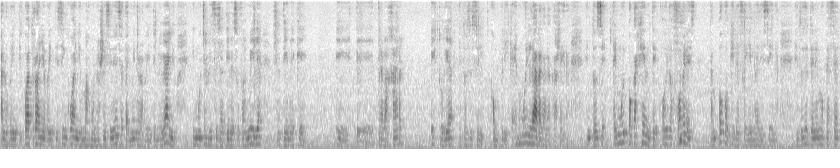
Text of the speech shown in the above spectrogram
a los 24 años, 25 años más una residencia termina a los 29 años y muchas veces ya tiene su familia, ya tiene que este, trabajar estudiar, entonces se complica. Es muy larga la carrera. Entonces hay muy poca gente. Hoy los jóvenes tampoco quieren seguir medicina. Entonces tenemos que hacer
